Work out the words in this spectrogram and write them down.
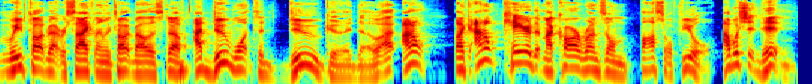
we've talked about recycling. We talked about all this stuff. I do want to do good though. I, I don't like. I don't care that my car runs on fossil fuel. I wish it didn't.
